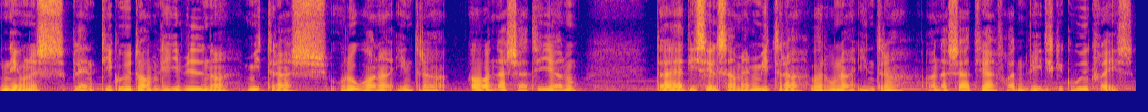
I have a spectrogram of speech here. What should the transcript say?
nævnes blandt de guddommelige vidner Mitrash, Uruvana, Indra og Nashatiyanu, der er de selvsamme Mitra, Varuna, Indra og Nashatya fra den vediske gudekreds.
